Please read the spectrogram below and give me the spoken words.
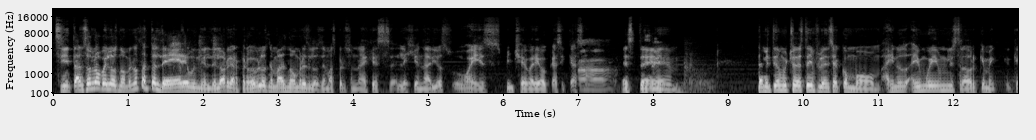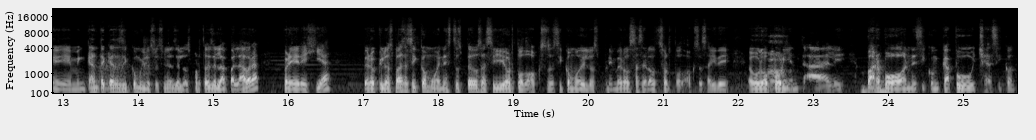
Si tan solo ve los nombres, no tanto el de Erebus ni el de Lorgar, pero ve los demás nombres de los demás personajes legionarios, güey, es pinche hebreo casi casi. Ajá. Este. También tiene mucho de esta influencia como. Hay, unos- hay un güey, un ilustrador que me, que me encanta, que hace así como ilustraciones de los portadores de la palabra, pre-herejía, pero que los basa así como en estos pedos así ortodoxos, así como de los primeros sacerdotes ortodoxos ahí de Europa Ah. Oriental, y barbones y con capuchas y con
